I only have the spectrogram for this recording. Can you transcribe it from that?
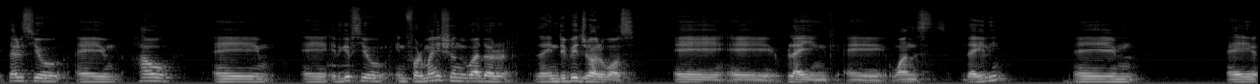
it tells you a, how a, a, it gives you information whether the individual was playing once daily, a,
